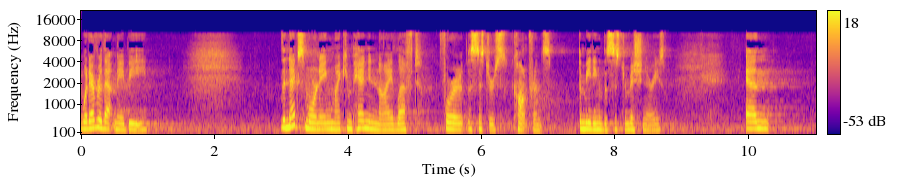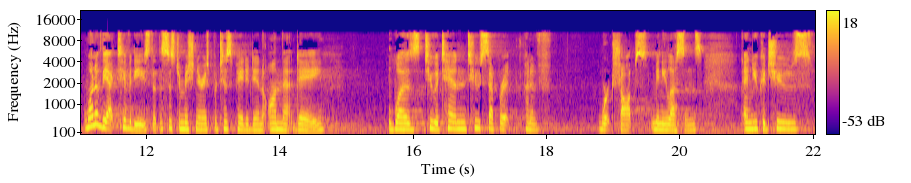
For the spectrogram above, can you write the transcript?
whatever that may be. The next morning, my companion and I left for the sisters' conference, the meeting of the sister missionaries. And one of the activities that the sister missionaries participated in on that day was to attend two separate kind of workshops, mini lessons and you could choose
